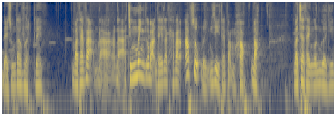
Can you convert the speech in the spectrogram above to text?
để chúng ta vượt lên. Và thái phạm đã đã chứng minh các bạn thấy là thái phạm áp dụng được những gì thái phạm học, đọc và trở thành con người như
